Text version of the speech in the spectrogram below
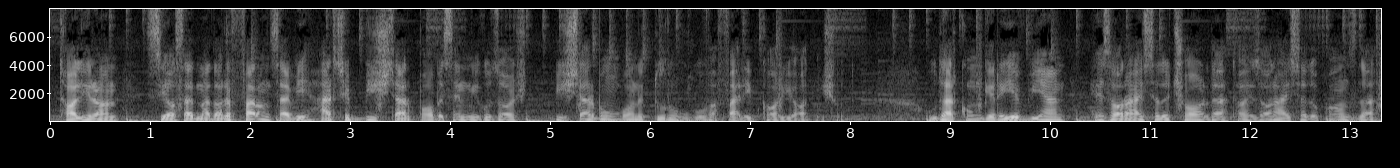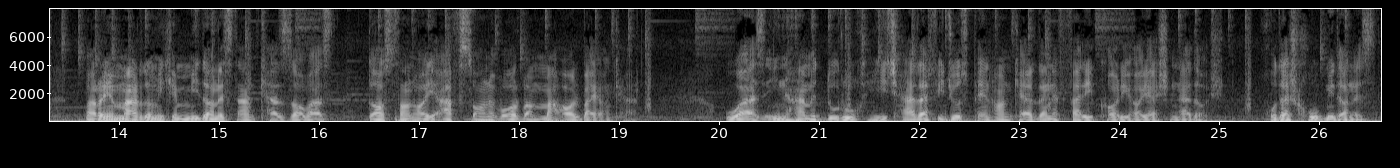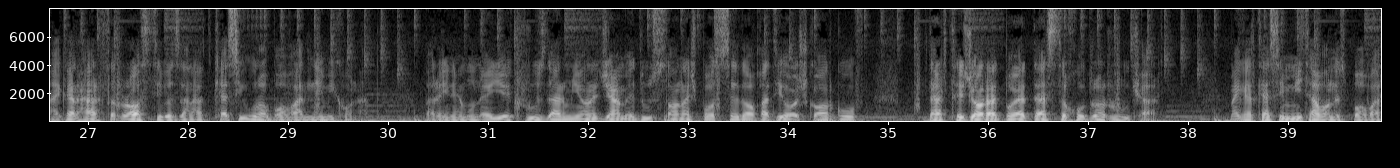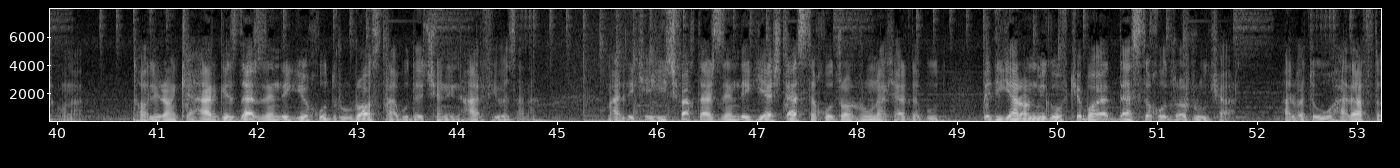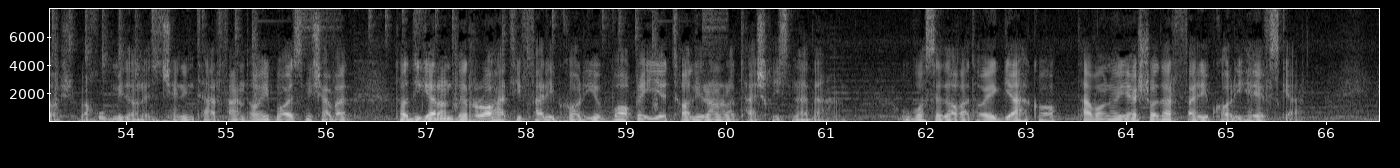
تالیران سیاستمدار فرانسوی هرچه بیشتر پا به سن میگذاشت بیشتر به عنوان دروغگو و فریبکار یاد می‌شد. او در کنگره وین 1814 تا 1815 برای مردمی که می‌دانستند کذاب است داستانهای افسانهوار و محال بیان کرد. او از این همه دروغ هیچ هدفی جز پنهان کردن فریبکاریهایش نداشت. خودش خوب می‌دانست اگر حرف راستی بزند کسی او را باور نمی کند برای نمونه یک روز در میان جمع دوستانش با صداقتی آشکار گفت در تجارت باید دست خود را رو کرد. مگر کسی می توانست باور کند؟ تالیران که هرگز در زندگی خود رو راست نبوده چنین حرفی بزند. مردی که هیچ وقت در زندگیش دست خود را رو نکرده بود به دیگران می گفت که باید دست خود را رو کرد. البته او هدف داشت و خوب می‌دانست چنین ترفندهایی باعث می شود تا دیگران به راحتی فریبکاری واقعی تالیران را تشخیص ندهند. او با صداقتهای گهگاه تواناییش را در فریبکاری حفظ کرد.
